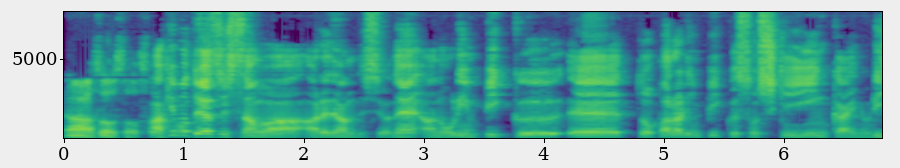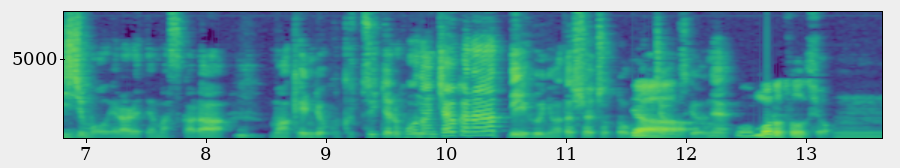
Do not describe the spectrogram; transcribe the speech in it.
ああ、そうそうそう。秋元康さんはあれなんですよね。あの、オリンピック、えーっと、パラリンピック組織委員会の理事もやられてますから、うんまあ、権力くっついてる方なんちゃうかなっていうふうに私はちょっと思っちゃうんですけどね。もろそうでしょ。ううんん。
